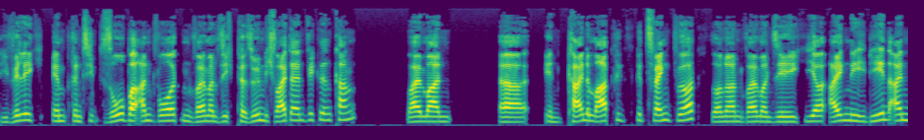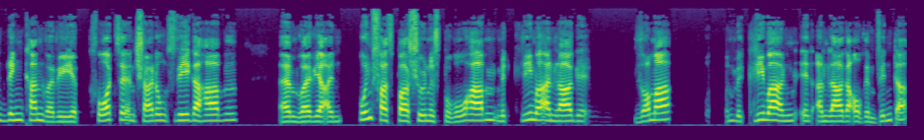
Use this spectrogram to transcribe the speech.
die will ich im Prinzip so beantworten, weil man sich persönlich weiterentwickeln kann, weil man äh, in keine Matrix gezwängt wird, sondern weil man sie hier eigene Ideen einbringen kann, weil wir hier kurze Entscheidungswege haben, ähm, weil wir ein unfassbar schönes Büro haben mit Klimaanlage im Sommer und mit Klimaanlage auch im Winter.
